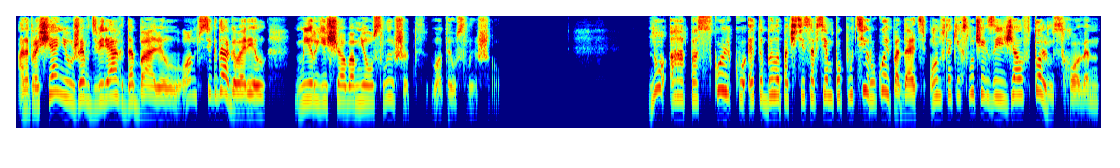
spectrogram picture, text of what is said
а на прощание уже в дверях добавил, он всегда говорил, мир еще обо мне услышит, вот и услышал. Ну, а поскольку это было почти совсем по пути, рукой подать, он в таких случаях заезжал в Тольмсховен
